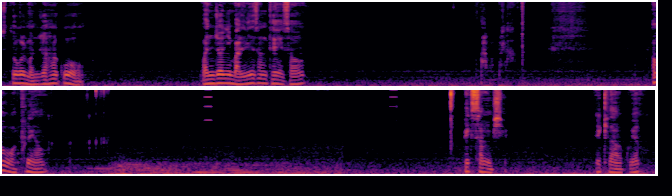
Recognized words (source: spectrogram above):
소독을 먼저 하고 완전히 말린 상태에서 아, 아파라. 아우, 아프네요. (130) 이렇게 나왔고요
